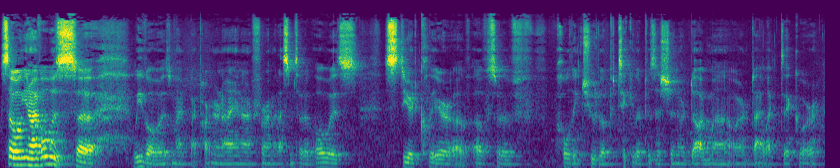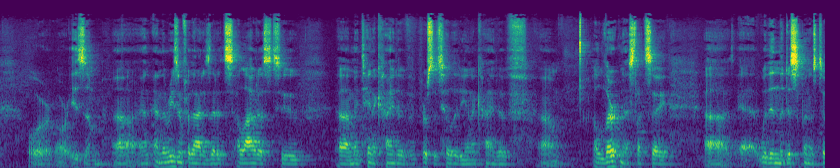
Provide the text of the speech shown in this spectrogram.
So you know I've always uh, we've always my, my partner and I in our firm at Asymptote have always steered clear of, of sort of holding true to a particular position or dogma or dialectic or or, or ism. Uh, and, and the reason for that is that it's allowed us to uh, maintain a kind of versatility and a kind of um, alertness, let's say, uh, within the discipline as to,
